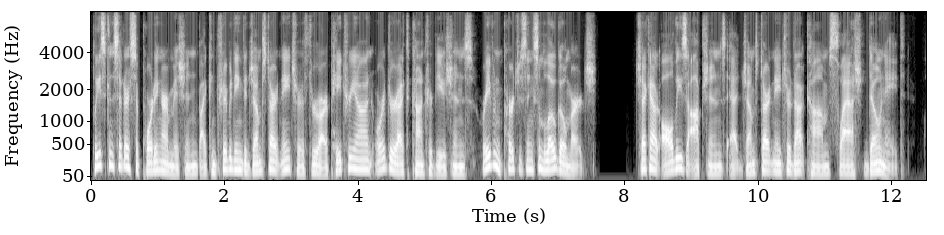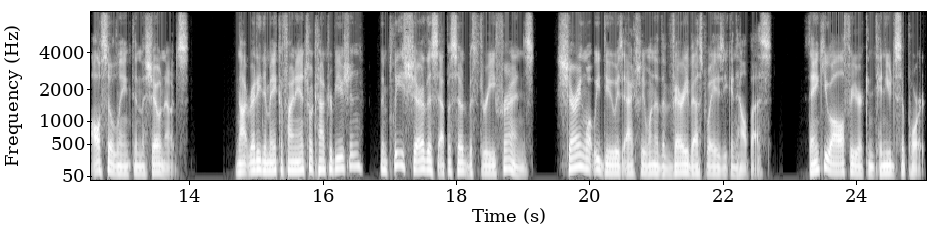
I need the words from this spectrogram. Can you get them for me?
Please consider supporting our mission by contributing to Jumpstart Nature through our Patreon or direct contributions, or even purchasing some logo merch. Check out all these options at jumpstartnature.com/donate, also linked in the show notes. Not ready to make a financial contribution? Then please share this episode with 3 friends. Sharing what we do is actually one of the very best ways you can help us. Thank you all for your continued support.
